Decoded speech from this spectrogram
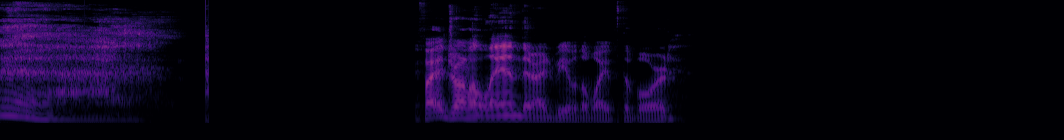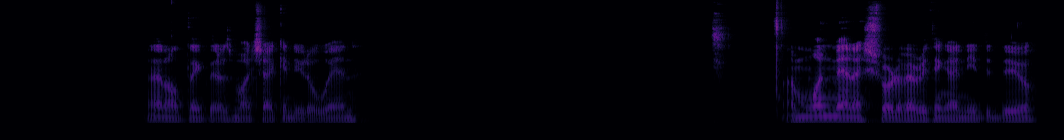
if I had drawn a land there, I'd be able to wipe the board. I don't think there's much I can do to win. I'm one mana short of everything I need to do.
